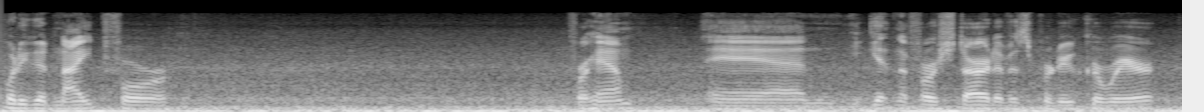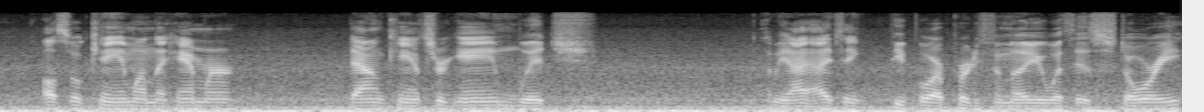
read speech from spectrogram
pretty good night for for him, and getting the first start of his Purdue career. Also came on the hammer down cancer game, which I mean, I, I, think people are pretty familiar with his story.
